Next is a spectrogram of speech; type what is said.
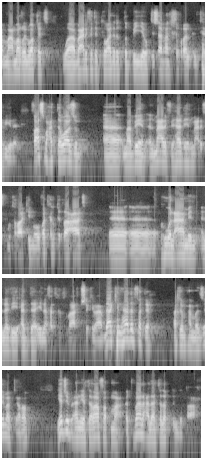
مع مر الوقت. ومعرفة الكوادر الطبية واكتسابها الخبرة الكبيرة. فأصبح التوازن آه، ما بين المعرفة هذه المعرفة المتراكمه وفتح القطاعات آه، آه، هو العامل الذي أدى إلى فتح القطاعات بشكل عام، لكن هذا الفتح أخي محمد زي ما بتعرف يجب أن يترافق مع إقبال على تلقي اللقاح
